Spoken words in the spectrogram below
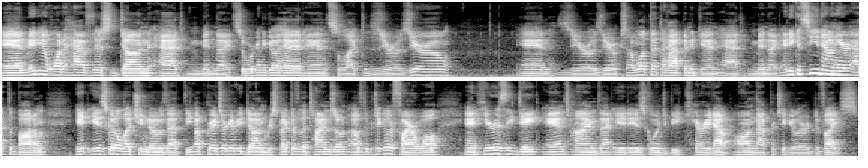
And maybe I want to have this done at midnight. So we're going to go ahead and select 00 and 00 because I want that to happen again at midnight. And you can see down here at the bottom, it is going to let you know that the upgrades are going to be done respective of the time zone of the particular firewall and here is the date and time that it is going to be carried out on that particular device.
